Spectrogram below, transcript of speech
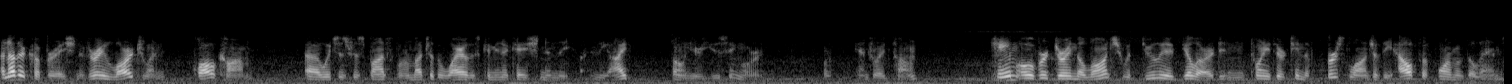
Another corporation, a very large one, Qualcomm, uh, which is responsible for much of the wireless communication in the in the iPhone you're using or Android phone, came over during the launch with Julia Gillard in 2013, the first launch of the alpha form of the lens,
